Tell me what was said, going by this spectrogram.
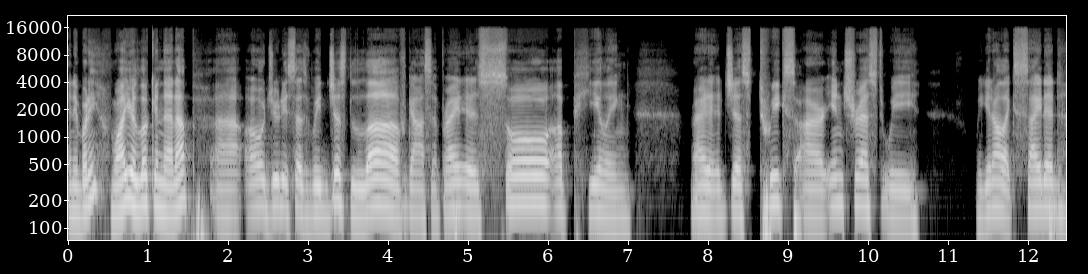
Anybody? While you're looking that up, uh, oh, Judy says we just love gossip, right? It is so appealing, right? It just tweaks our interest. We we get all excited.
